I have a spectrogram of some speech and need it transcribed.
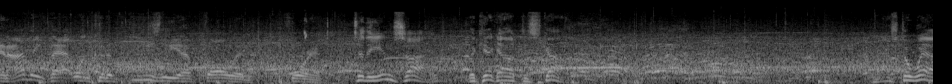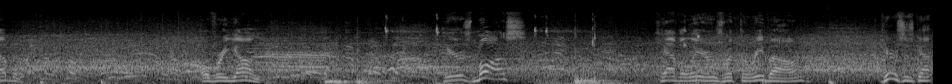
And I think that one could have easily have fallen for him. To the inside. The kick out to Scott. Pass to Webb. Over Young. Here's Moss. Cavaliers with the rebound. Pierce has got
